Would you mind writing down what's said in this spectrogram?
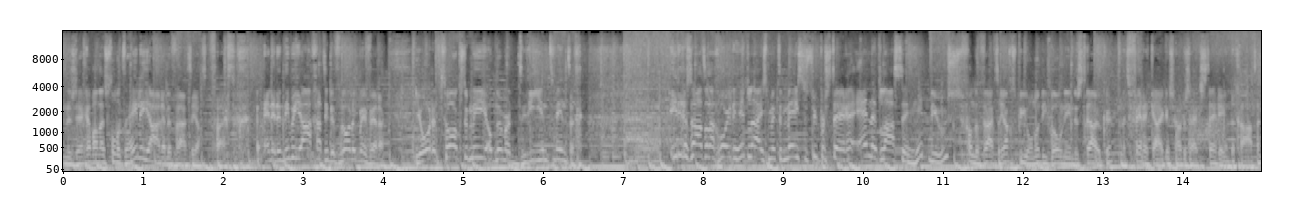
kunnen zeggen. Want hij stond het hele jaar in de 50. En in het nieuwe jaar gaat hij er vrolijk mee verder. Je hoort het Talk to Me op nummer 23. Iedere zaterdag hoor je de hitlijst met de meeste supersterren... en het laatste hitnieuws van de 538-spionnen die wonen in de struiken. Met verrekijkers houden zij sterren in de gaten.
